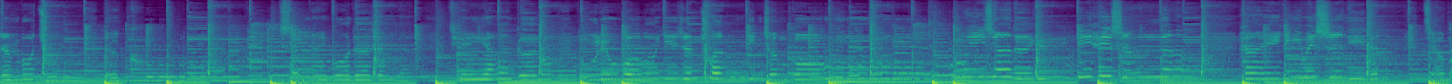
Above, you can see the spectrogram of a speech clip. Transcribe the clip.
忍不住的哭。深爱过的人啊，天涯各路，独留我一人穿银成孤。屋檐下的雨滴黑深啊，还以为是你的脚步。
